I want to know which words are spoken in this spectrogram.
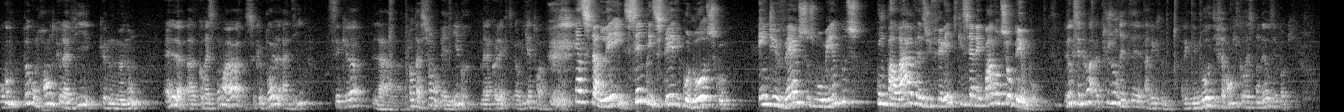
On peut comprendre que la vie que nous menons, elle euh, correspond à ce que Paul a dit, c'est que la plantation est libre, mais la collecte est obligatoire. Esta lei sempre esteve conosco em diversos momentos, com palavras diferentes que se adequavam ao seu tempo. Et donc cette loi a toujours été avec nous, avec des mots différents qui correspondaient aux époques.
